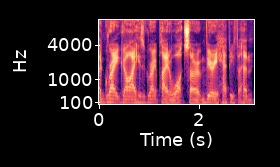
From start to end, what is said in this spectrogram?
a great guy. He's a great player to watch, so I'm very happy for him.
